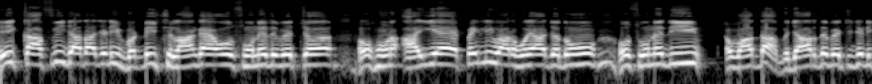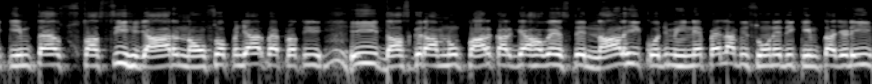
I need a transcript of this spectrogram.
ਇਹ ਕਾਫੀ ਜ਼ਿਆਦਾ ਜਿਹੜੀ ਵੱਡੀ ਛਲਾਂਗ ਹੈ ਉਹ ਸੋਨੇ ਦੇ ਵਿੱਚ ਉਹ ਹੁਣ ਆਈ ਹੈ। ਪਹਿਲੀ ਵਾਰ ਹੋਇਆ ਜਦੋਂ ਉਹ ਸੋਨੇ ਦੀ ਵਾਧਾ। ਬਾਜ਼ਾਰ ਦੇ ਵਿੱਚ ਜਿਹੜੀ ਕੀਮਤ ਹੈ ਉਹ 87950 ਰੁਪਏ ਪ੍ਰਤੀ ਇਹ 10 ਗ੍ਰਾਮ ਨੂੰ ਪਾਰ ਕਰ ਗਿਆ ਹੋਵੇ। ਇਸ ਦੇ ਨਾਲ ਹੀ ਕੁਝ ਮਹੀਨੇ ਪਹਿਲਾਂ ਵੀ ਸੋਨੇ ਦੀ ਕੀਮਤ ਆ ਜਿਹੜੀ,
